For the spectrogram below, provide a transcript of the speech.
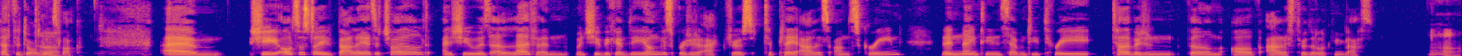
That's adorable as Oh. fuck. Um, she also studied ballet as a child, and she was 11 when she became the youngest British actress to play Alice on screen And in a 1973 television film of Alice Through the Looking Glass. Oh.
